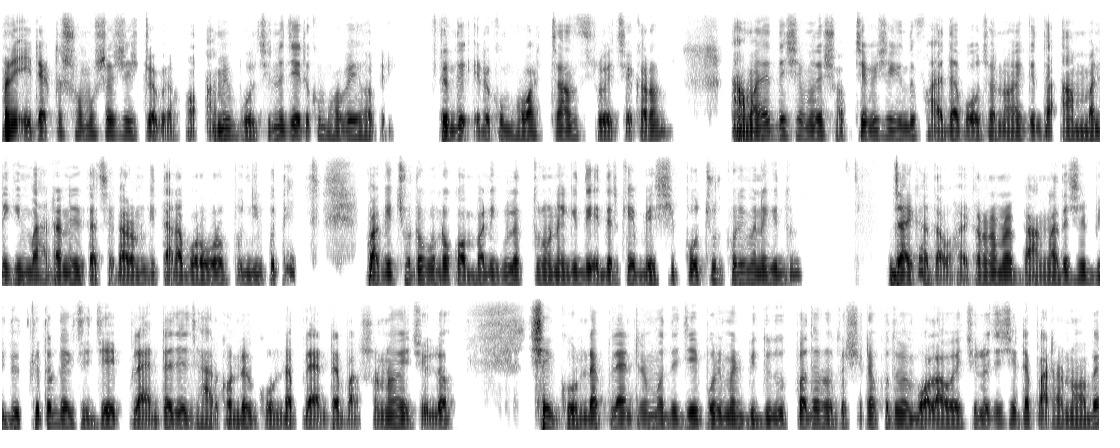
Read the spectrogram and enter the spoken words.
মানে এটা একটা সমস্যার সৃষ্টি হবে। আমি বলছি না যে এরকম হবেই হবে। কিন্তু এরকম হওয়ার চান্স রয়েছে। কারণ আমাদের দেশের মধ্যে সবচেয়ে বেশি কিন্তু ফায়দা পৌঁছানো হয় কিন্তু আম্বানি কিংবা আদানির কাছে। কারণ কি তারা বড়, বড় পুঁজিপতি। বাকি ছোট-মোটো কোম্পানিগুলোর তুলনায় কিন্তু এদেরকে বেশি প্রচুর পরিমাণে কিন্তু জায়গা দেওয়া হয়। কারণ আমরা বাংলাদেশের বিদ্যুৎ ক্ষেত্র দেখছি যে প্ল্যান্টটা যে ঝাড়খণ্ডের গোন্ডা প্ল্যান্টে বসানো হয়েছিল, সেই গোন্ডা প্ল্যান্টের মধ্যে যে পরিমাণ বিদ্যুৎ উৎপাদন হতো সেটা প্রথমে বলা হয়েছিল যে সেটা পাঠানো হবে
